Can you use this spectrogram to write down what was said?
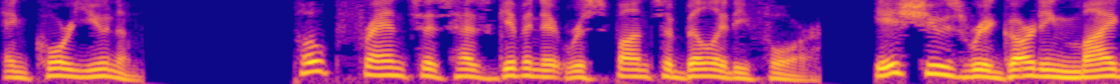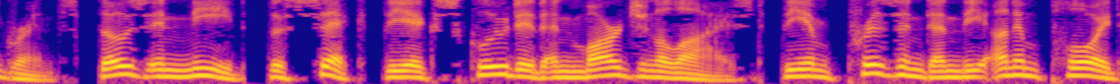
and cor unum. Pope Francis has given it responsibility for Issues regarding migrants, those in need, the sick, the excluded and marginalized, the imprisoned and the unemployed,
